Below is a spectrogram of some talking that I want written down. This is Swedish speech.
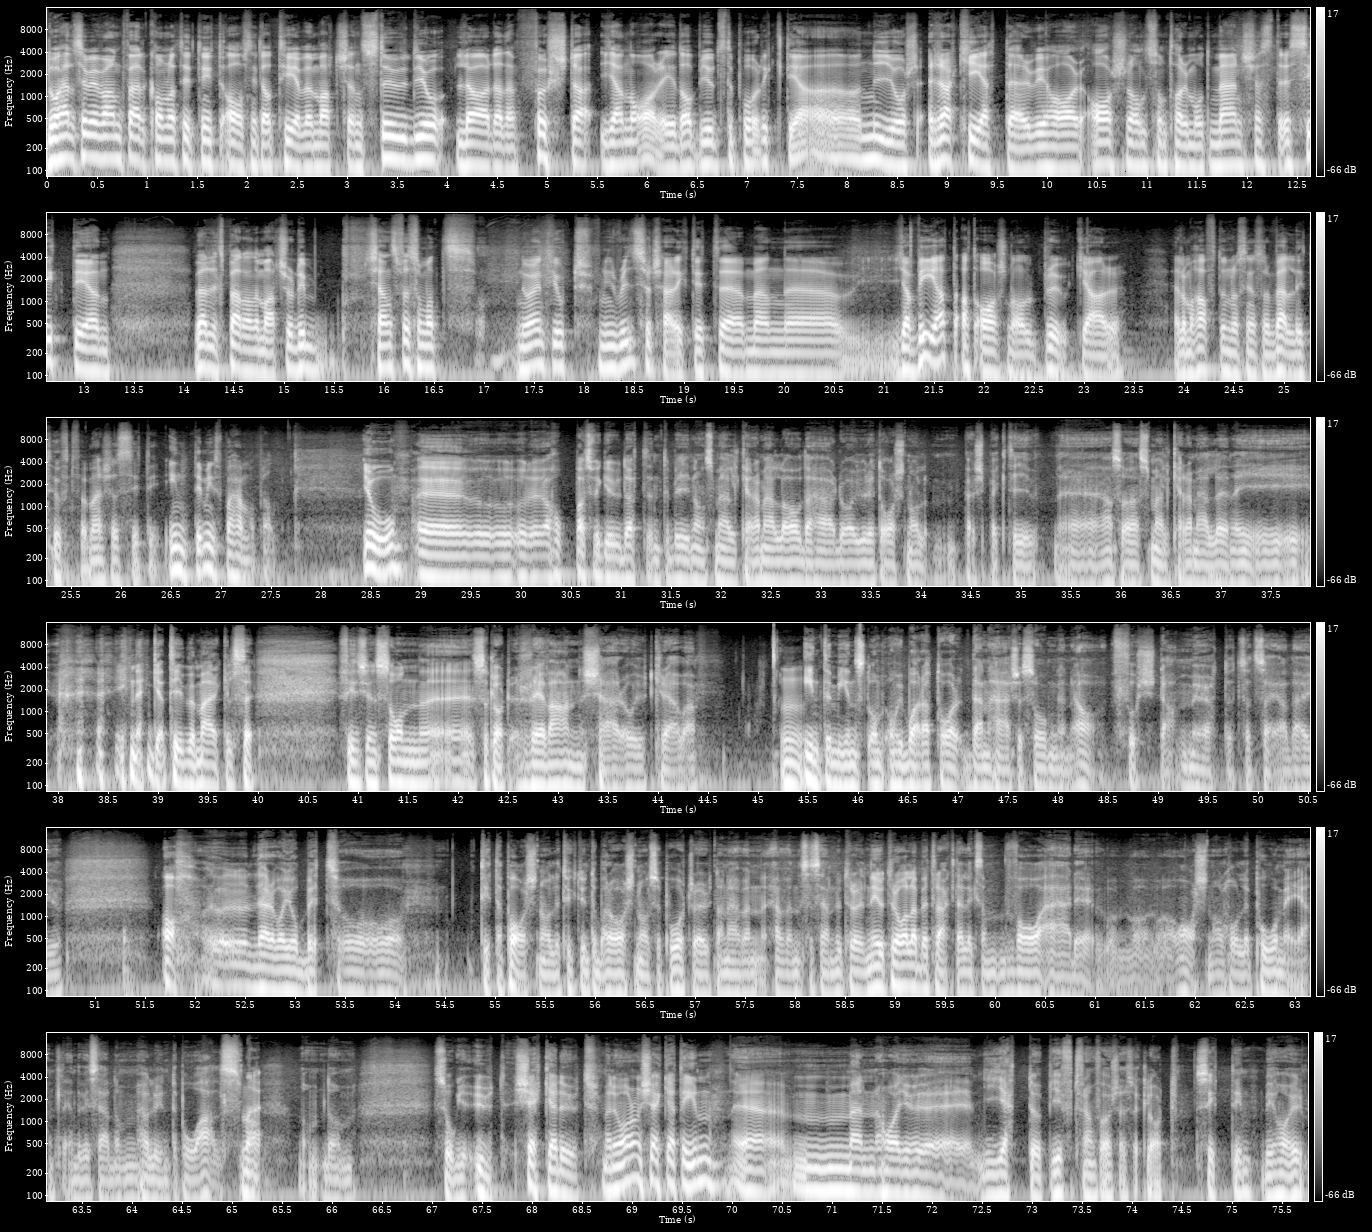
Då hälsar vi varmt välkomna till ett nytt avsnitt av TV-matchen Studio lördag den 1 januari. Idag bjuds det på riktiga nyårsraketer. Vi har Arsenal som tar emot Manchester City. En väldigt spännande match och det känns väl som att nu har jag inte gjort min research här riktigt eh, men eh, jag vet att Arsenal brukar, eller de har haft under de senaste åren, väldigt tufft för Manchester City. Inte minst på hemmaplan. Jo, eh, och jag hoppas för gud att det inte blir någon smällkaramell av det här då ur ett Arsenal-perspektiv. Eh, alltså smällkaramellen i, i, i negativ bemärkelse. Det finns ju en sån eh, såklart revansch här att utkräva. Mm. Inte minst om, om, vi bara tar den här säsongen, ja, första mötet så att säga. Där, ju, ja, där det var jobbigt. och, och titta på Arsenal. Det tyckte inte bara Arsenal-supportrar utan även, även så säga, neutrala betraktare. Liksom, vad är det vad Arsenal håller på med egentligen? Det vill säga de höll ju inte på alls. Nej. De, de såg ju utcheckade ut. Men nu har de checkat in. Eh, men har ju eh, jätteuppgift framför sig såklart. City. Vi har ju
